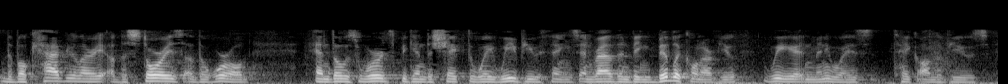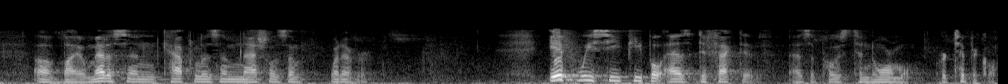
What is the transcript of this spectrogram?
the vocabulary of the stories of the world and those words begin to shape the way we view things. And rather than being biblical in our view, we, in many ways, take on the views of biomedicine, capitalism, nationalism, whatever. If we see people as defective as opposed to normal or typical,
